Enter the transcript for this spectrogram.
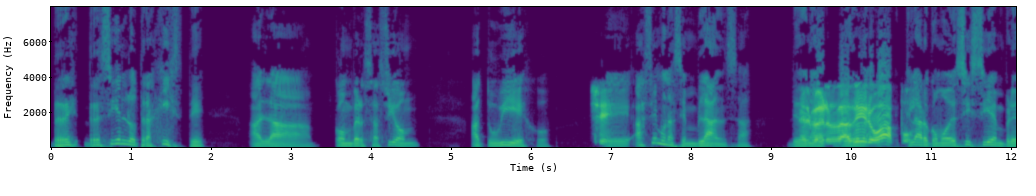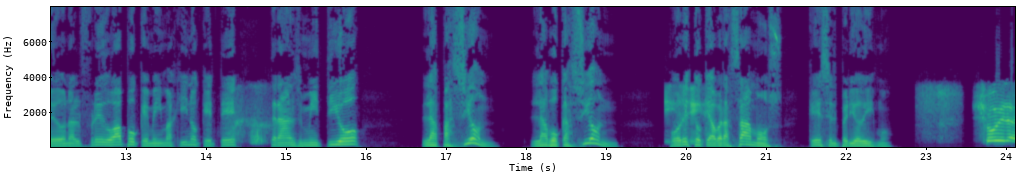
Re- recién lo trajiste a la conversación a tu viejo. Sí, Eh, haceme una semblanza. De el don verdadero don- Apo. Claro, como decís siempre, de don Alfredo Apo, que me imagino que te transmitió la pasión, la vocación por esto sí, que abrazamos, ¿Qué es el periodismo? Yo era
